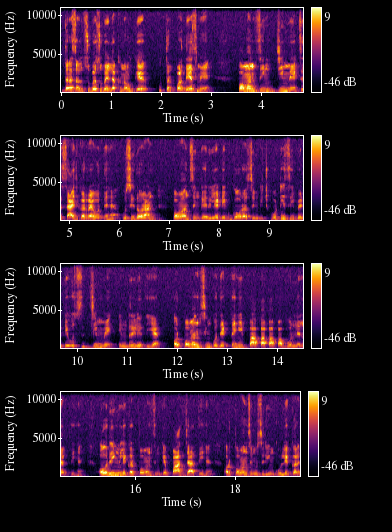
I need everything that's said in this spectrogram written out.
दरअसल सुबह सुबह लखनऊ के उत्तर प्रदेश में पवन सिंह जिम में एक्सरसाइज कर रहे होते हैं। उसी दौरान पवन सिंह के रिलेटिव गौरव सिंह की छोटी सी बेटी उस जिम में एंट्री लेती है। और पवन सिंह को देखते ही पापा पापा बोलने लगती हैं और रिंग लेकर पवन सिंह के पास जाती हैं और पवन सिंह उस रिंग को लेकर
